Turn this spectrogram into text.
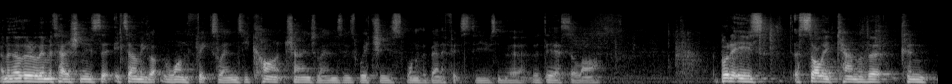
And another limitation is that it's only got the one fixed lens. You can't change lenses, which is one of the benefits to using the, the DSLR. But it is a solid camera that can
